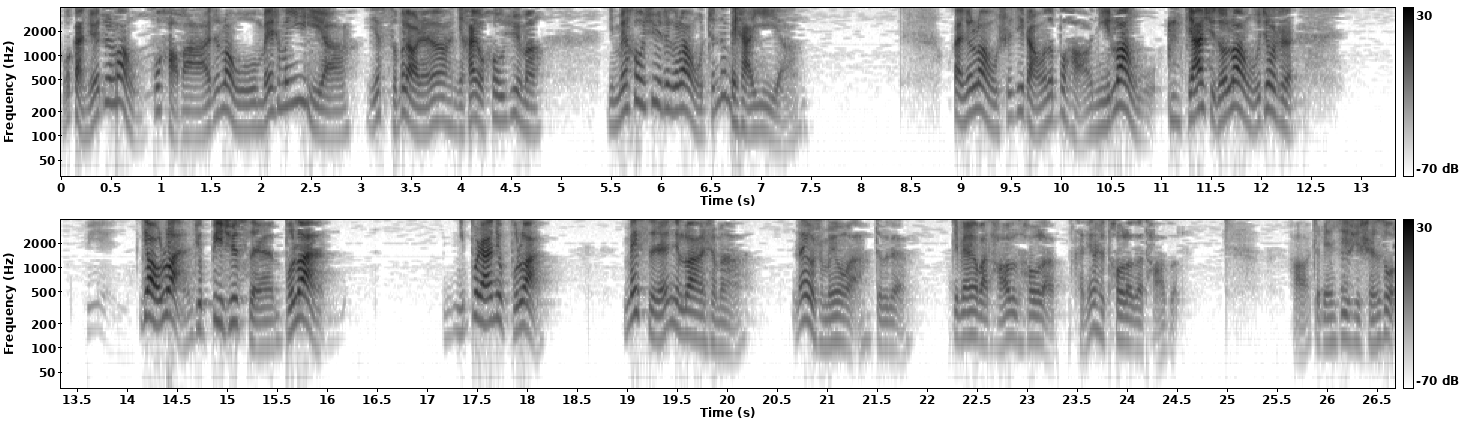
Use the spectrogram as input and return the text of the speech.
我感觉这乱舞不好吧？这乱舞没什么意义啊，也死不了人啊。你还有后续吗？你没后续，这个乱舞真的没啥意义啊。我感觉乱舞时机掌握的不好。你乱舞，贾诩的乱舞就是要乱就必须死人，不乱你不然就不乱。没死人你乱什么？那有什么用啊？对不对？这边又把桃子偷了，肯定是偷了个桃子。好，这边继续神速。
